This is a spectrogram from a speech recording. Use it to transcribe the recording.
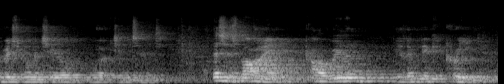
original material worked into it. This is by Carl Whelan, The Olympic Creed.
